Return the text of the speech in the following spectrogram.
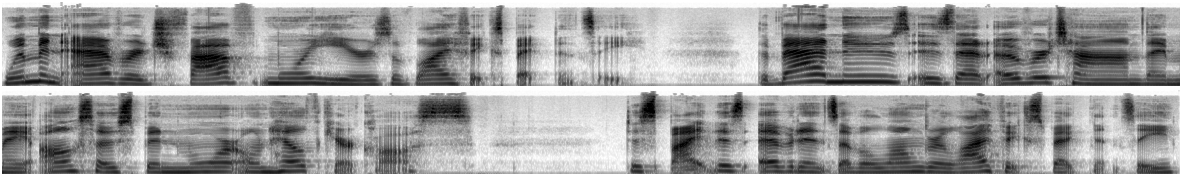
Women average five more years of life expectancy. The bad news is that over time they may also spend more on healthcare costs. Despite this evidence of a longer life expectancy,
